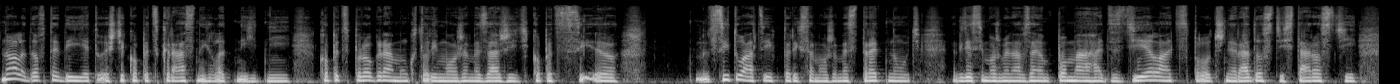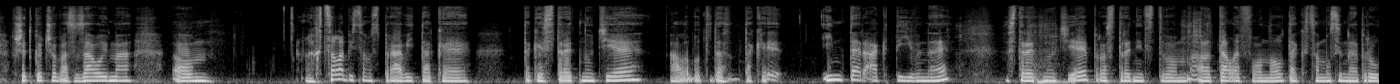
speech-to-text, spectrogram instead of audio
No ale dovtedy je tu ešte kopec krásnych letných dní, kopec programu, ktorý môžeme zažiť, kopec e, situácií, v ktorých sa môžeme stretnúť, kde si môžeme navzájom pomáhať, zdieľať spoločne radosti, starosti, všetko, čo vás zaujíma. Um, chcela by som spraviť také, také stretnutie, alebo teda také interaktívne stretnutie prostredníctvom e, telefónov, tak sa musím najprv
